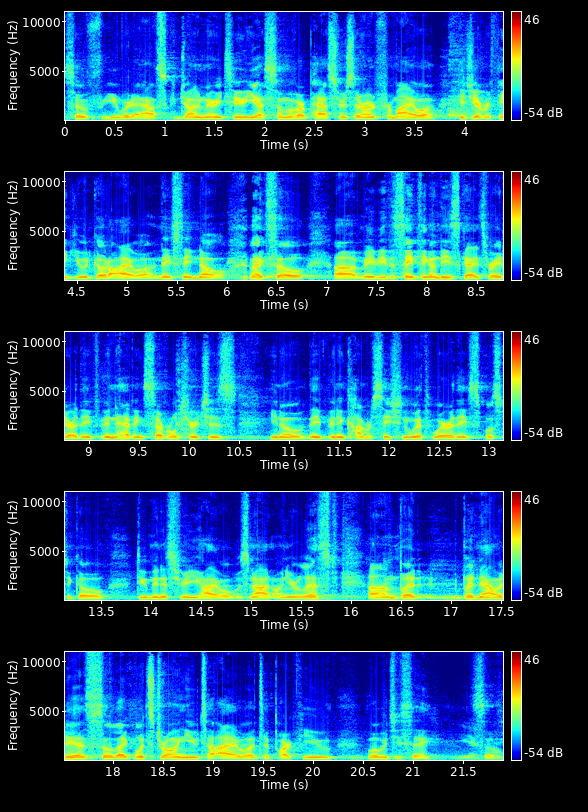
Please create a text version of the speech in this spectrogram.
So if you were to ask John and Mary too, yes, some of our pastors that aren't from Iowa, did you ever think you would go to Iowa? And they say no. Like so, uh, maybe the same thing on these guys' radar. They've been having several churches. You know, they've been in conversation with where they're they supposed to go do ministry. Iowa was not on your list, um, but but now it is. So like, what's drawing you to Iowa to Parkview? What would you say? So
